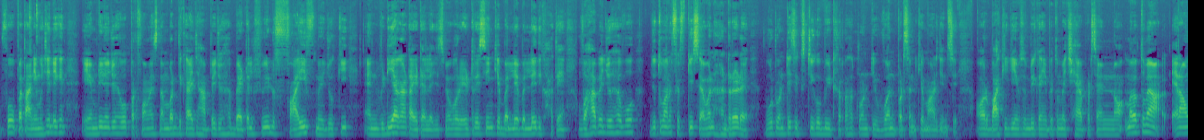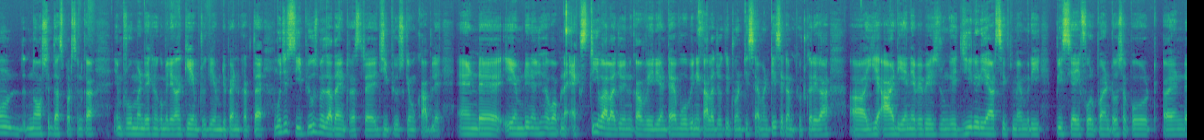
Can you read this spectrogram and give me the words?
वो पता नहीं मुझे, लेकिन एएमडी ने जो है वो परफॉर्मेंस नंबर दिखाया जहाँ पे जो है बैटल फ़ील्ड फाइव में जो कि एनविडिया का टाइटल है, जिसमें वो रेट रेसिंग के बल्ले बल्ले दिखाते हैं। वहाँ पे जो है वो, जो तुम्हारा फिफ्टी सेवन हंड्रेड है, वो ट्वेंटी सिक्सटी को बीट कर रहा था ट्वेंटी वन परसेंट के मार्जिन से। और बाकी गेम्स में भी कहीं पर तुम्हें छः परसेंट नौ मतलब तुम्हें अराउंड नौ से दस परसेंट का इंप्रूवमेंट देखने को मिलेगा गेम टू गेम डिपेंड करता है। मुझे सी में ज़्यादा इंटरेस्ट है जी के मुकाबले। एंड एएमडी ने जो है वो अपना XT वाला जो इनका वेरियंट है, वो भी निकाला जो कि ट्वेंटी सेवेंटी से कंप्यूट करेगा। ये आर डी एन ए पे बेस्ड होंगे G D D R six memory P C I four point two support and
